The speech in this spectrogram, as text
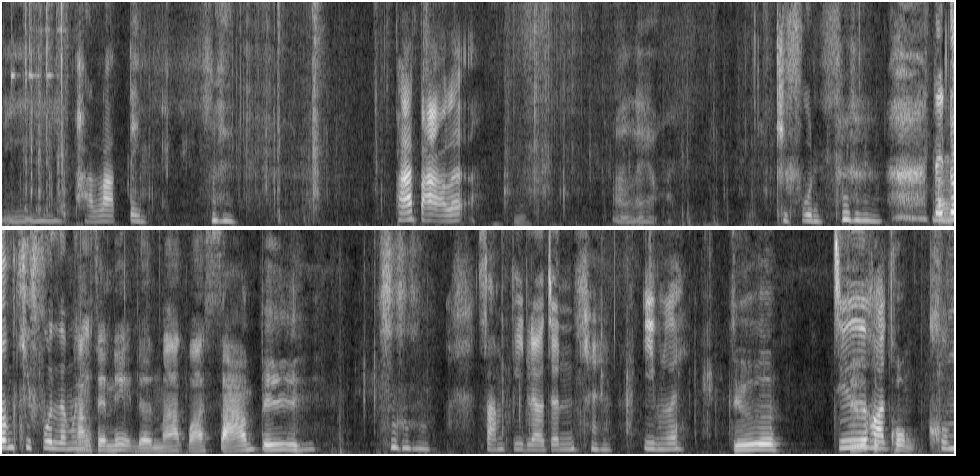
นี่ภาระเต็ม พาดปากเอาแล้วเอะไรอะขี้ฝุ่น ได้ดมขี้ฝุ่นแล้วมึงทางเส้นนี้เดินมากกว่าสามปีสามปีแล้วจนอิ่มเลย จื้อจื้อจื้อฮอตทุกโค้งคุม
